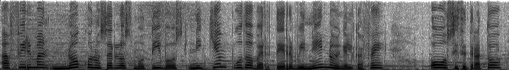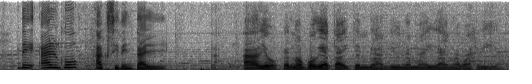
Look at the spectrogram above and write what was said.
afirman no conocer los motivos ni quién pudo verter veneno en el café o si se trató de algo accidental. Adiós, que no podía estar temblando y una maldad en la barriga.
